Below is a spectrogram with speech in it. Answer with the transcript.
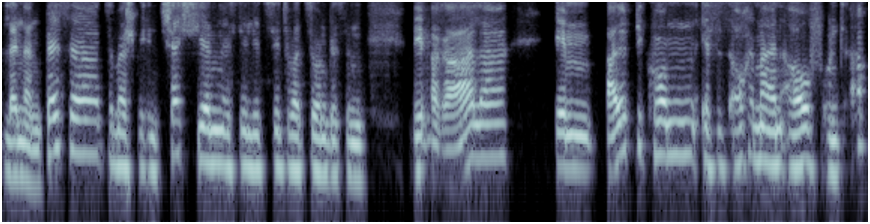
Ländern besser. Zum Beispiel in Tschechien ist die Situation ein bisschen liberaler. Im Baltikum ist es auch immer ein Auf und Ab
